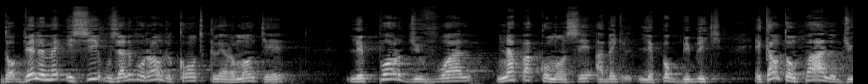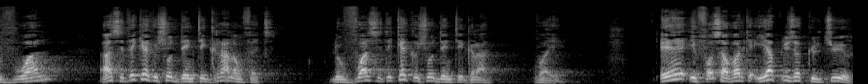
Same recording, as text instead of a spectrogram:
Donc, bien aimé, ici, vous allez vous rendre compte clairement que le port du voile n'a pas commencé avec l'époque biblique. Et quand on parle du voile, hein, c'était quelque chose d'intégral en fait. Le voile, c'était quelque chose d'intégral. Voyez. Et il faut savoir qu'il y a plusieurs cultures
